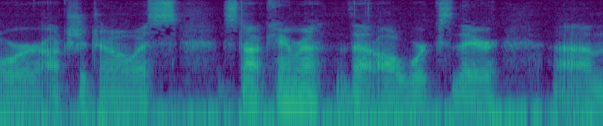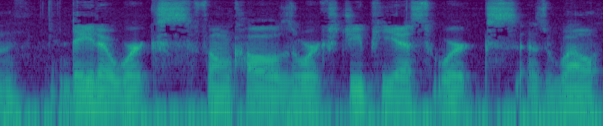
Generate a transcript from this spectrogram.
or Oxygen OS stock camera. That all works there. Um, data works, phone calls works, GPS works as well.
